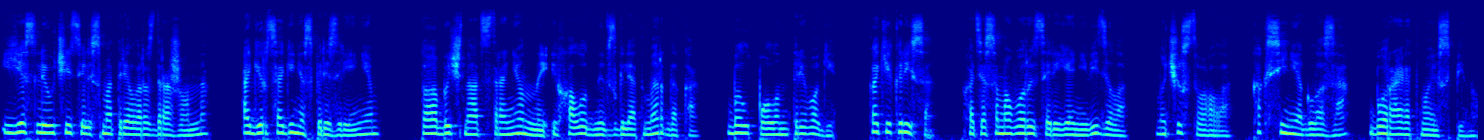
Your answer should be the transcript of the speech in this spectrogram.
И если учитель смотрел раздраженно, а герцогиня с презрением, то обычно отстраненный и холодный взгляд Мердока был полон тревоги, как и Криса, хотя самого рыцаря я не видела, но чувствовала, как синие глаза буравят мою спину.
